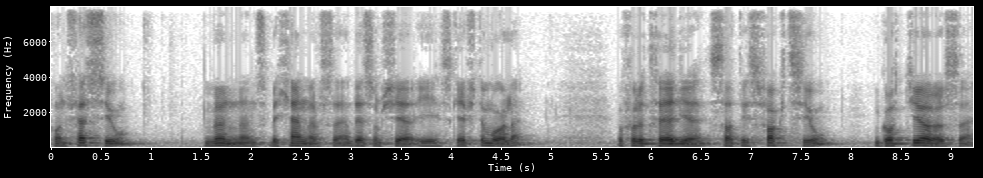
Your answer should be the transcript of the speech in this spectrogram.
confessio, munnens bekjennelse, det som skjer i skriftemålet. Og for det tredje satisfaktio, godtgjørelse,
